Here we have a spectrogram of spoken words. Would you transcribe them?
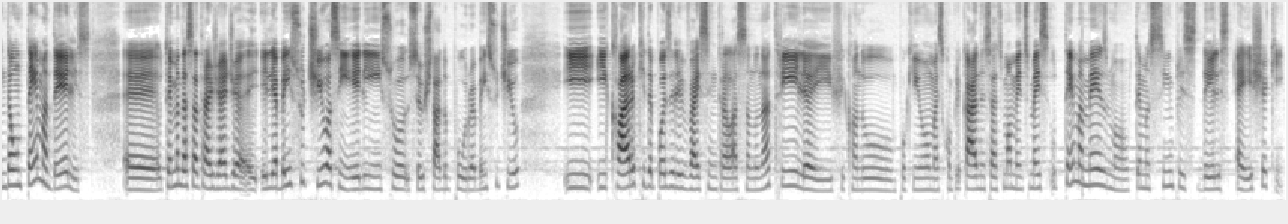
Então o tema deles, é, o tema dessa tragédia, ele é bem sutil, assim, ele em sua, seu estado puro é bem sutil. E, e, claro que depois ele vai se entrelaçando na trilha e ficando um pouquinho mais complicado em certos momentos, mas o tema mesmo, o tema simples deles é este aqui.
